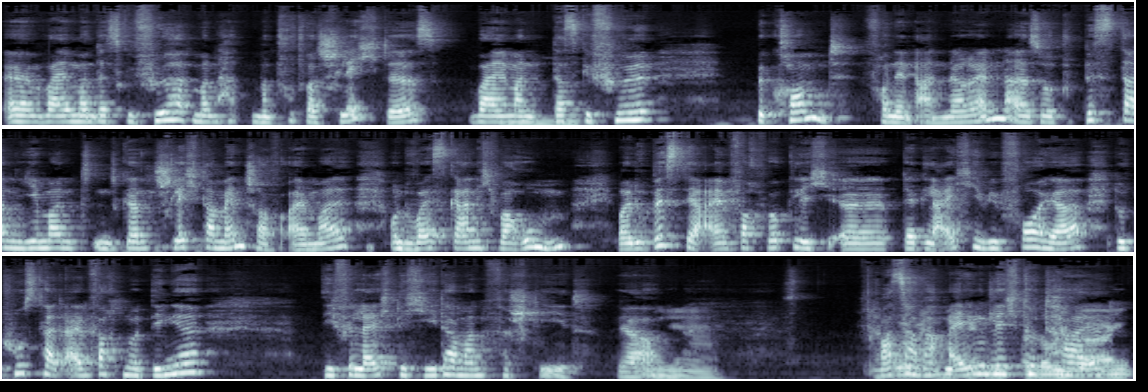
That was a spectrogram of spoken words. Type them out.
äh, weil man das Gefühl hat, man hat, man tut was Schlechtes, weil man mhm. das Gefühl bekommt von den anderen. Also du bist dann jemand, ein ganz schlechter Mensch auf einmal und du weißt gar nicht warum, weil du bist ja einfach wirklich äh, der gleiche wie vorher. Du tust halt einfach nur Dinge, die vielleicht nicht jedermann versteht. Ja. Mhm. Was aber, aber eigentlich total. Sagen,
